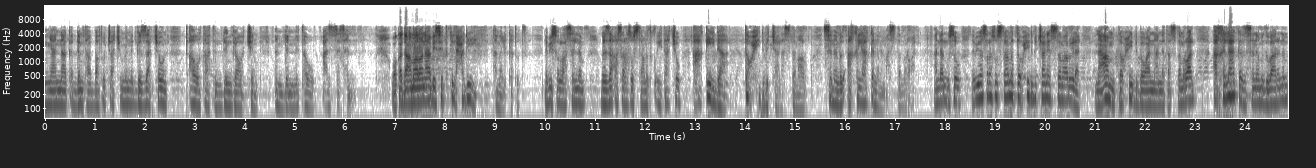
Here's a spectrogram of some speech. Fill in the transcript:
እኛና ቀደምት አባቶቻችን የምንገዛቸውን ጣዖታትን ድንጋዮችን እንድንተው አዘዘን ወቀድ አመረና ቢስድቅ ልሐዲት ተመልከቱት ነቢዩ ስ ሰለም በዛ 13 ዓመት ቆይታቸው አቂዳ ተውሒድ ብቻ አላስተማሩ ስነ አክላቅንም አስተምረዋል አንዳንዱ ሰው ነቢዩ 13 ዓመት ተውሂድ ብቻ ነው ያስተማሩ ይላል ናም ተውሂድ በዋናነት አስተምረዋል አክላቅ ስነ ምግባርንም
